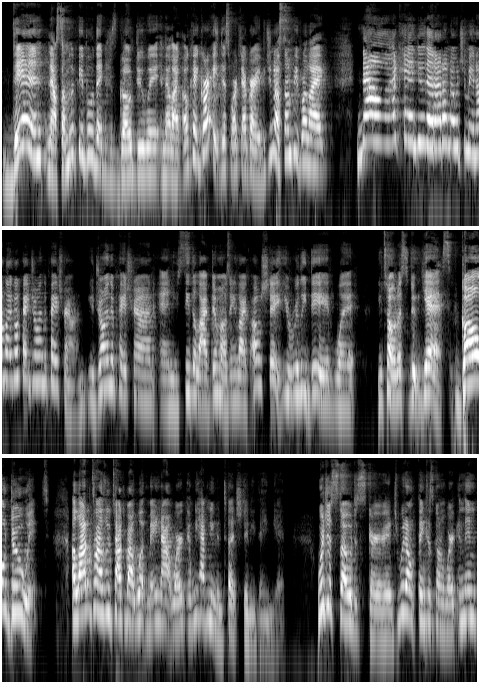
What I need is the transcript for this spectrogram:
Then now some of the people they just go do it and they're like, okay, great, this worked out great. But you know, some people are like, no, I can't do that. I don't know what you mean. I'm like, okay, join the Patreon. You join the Patreon and you see the live demos and you're like, oh shit, you really did what you told us to do. Yes, go do it. A lot of times we talk about what may not work and we haven't even touched anything yet. We're just so discouraged. We don't think it's going to work. And then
